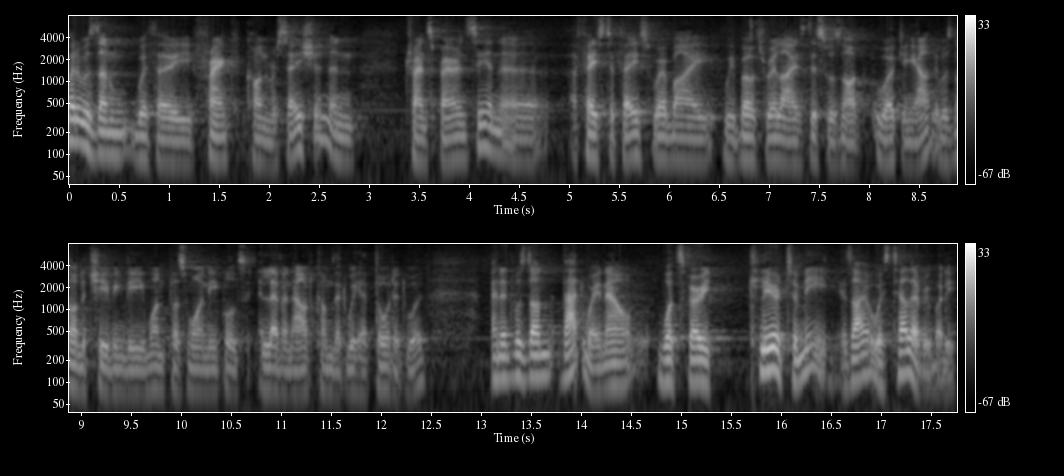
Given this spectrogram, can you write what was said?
But it was done with a frank conversation and transparency and a, face to face whereby we both realized this was not working out. It was not achieving the 1 plus 1 equals 11 outcome that we had thought it would. And it was done that way. Now, what's very clear to me is I always tell everybody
